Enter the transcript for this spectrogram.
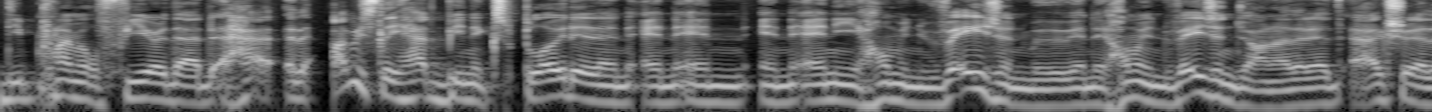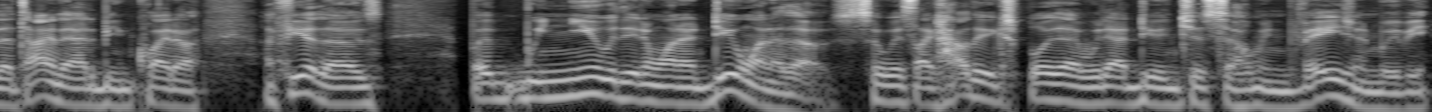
deep primal fear that ha- obviously had been exploited in, in, in, in any home invasion movie, in the home invasion genre. That had, actually at the time that had been quite a, a few of those, but we knew we didn't want to do one of those. So it's like, how do you exploit that without doing just a home invasion movie?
